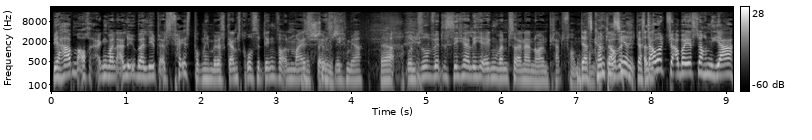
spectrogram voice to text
wir haben auch irgendwann alle überlebt, als Facebook nicht mehr das ganz große Ding war und MySpace nicht mehr. Ja. Und so wird es sicherlich irgendwann zu einer neuen Plattform Das kommen. kann ich glaube, passieren. Das Also- dauert aber jetzt noch ein Jahr.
